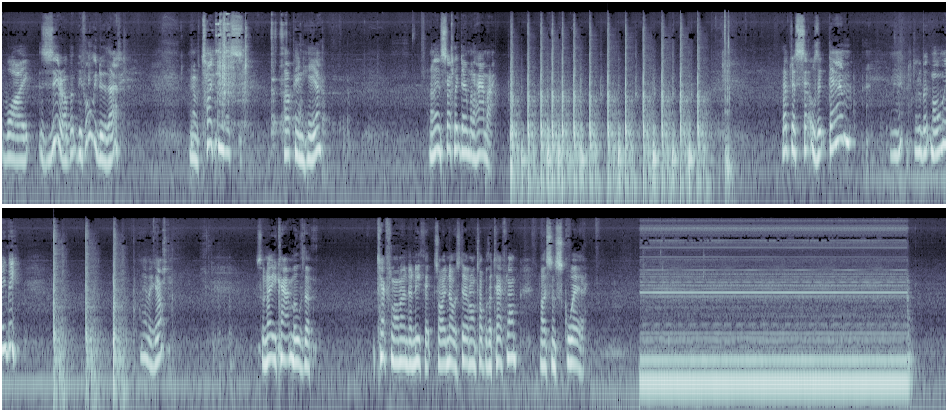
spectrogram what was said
Y 0 but before we do that I'm going to tighten this up in here and then settle it down with a hammer That just settles it down. A little bit more maybe. There we go. So now you can't move the Teflon underneath it. So I know it's down on top of the Teflon. Nice and square.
